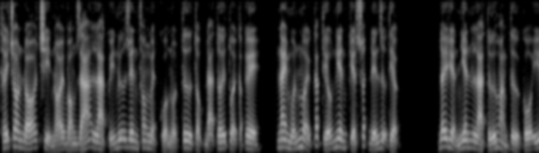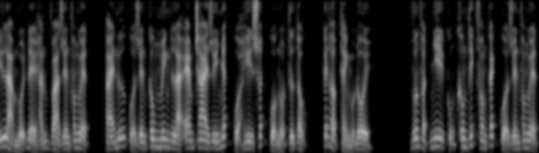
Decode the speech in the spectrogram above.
thấy tròn đó chỉ nói bóng giá là quý nữ duyên phong nguyệt của ngột tư tộc đã tới tuổi cập kê, nay muốn mời các thiếu niên kiệt xuất đến dự tiệc. Đây hiển nhiên là tứ hoàng tử cố ý làm mối để hắn và duyên phong nguyệt, ái nữ của duyên công minh là em trai duy nhất của hy xuất của ngột tư tộc, kết hợp thành một đôi vương phật nhi cũng không thích phong cách của duyên phong nguyệt,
